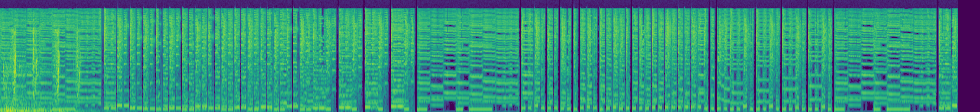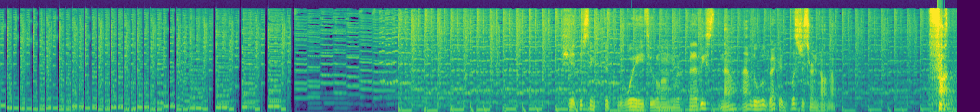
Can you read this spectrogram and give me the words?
Shit, this thing took way too long, but at least now I have the world record. Let's just turn it on now. Fuck!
